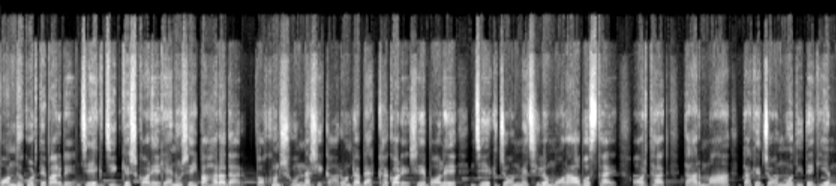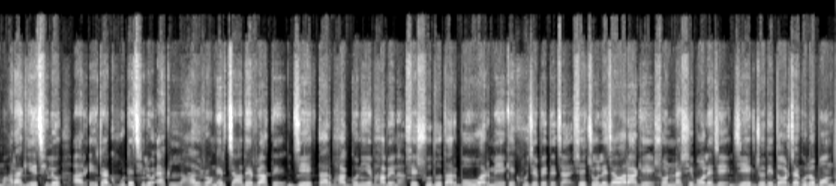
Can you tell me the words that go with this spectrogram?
বন্ধ করতে পারবে। জেক জিজ্ঞেস করে, কেন সেই পাহারাদার? তখন সন্ন্যাসী কারণটা ব্যাখ্যা করে। সে বলে, জেক জন্মে ছিল মরা অবস্থায়। অর্থাৎ তার মা তাকে জন্ম দিতে গিয়ে মারা গিয়েছিল আর এটা ঘটেছিল এক লাল রঙের চাঁদের রাতে। জেক তার ভাগ্য নিয়ে ভাবে না। সে শুধু তার বউ আর মেয়েকে খুঁজে পেতে চায়। সে চলে যাওয়ার আগে সন্ন্যাসী বলে যে জেক যদি দরজাগুলো বন্ধ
